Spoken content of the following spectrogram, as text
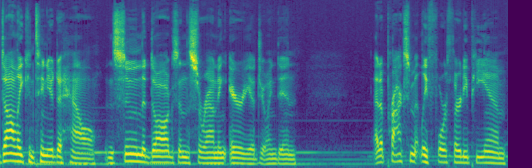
Dolly continued to howl, and soon the dogs in the surrounding area joined in. At approximately 4:30 p.m.,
